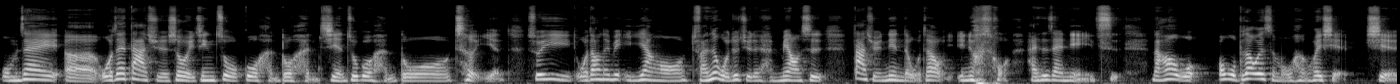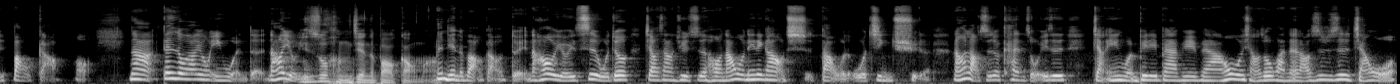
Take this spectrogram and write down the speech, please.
我们在呃我在大学的时候已经做过很多横件，做过很多测验，所以我到那边一样哦。反正我就觉得很妙是，大学念的，我在研究所还是再念一次。然后我哦，我不知道为什么我很会写。写报告哦，那但是都要用英文的。然后有一次，你是说横件的报告吗？横件的报告，对。然后有一次我就交上去之后，然后我那天刚好迟到，我我进去了，然后老师就看着我一直讲英文，噼里啪啦噼里啪啦。然后我想说，完了，老师是不是讲我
